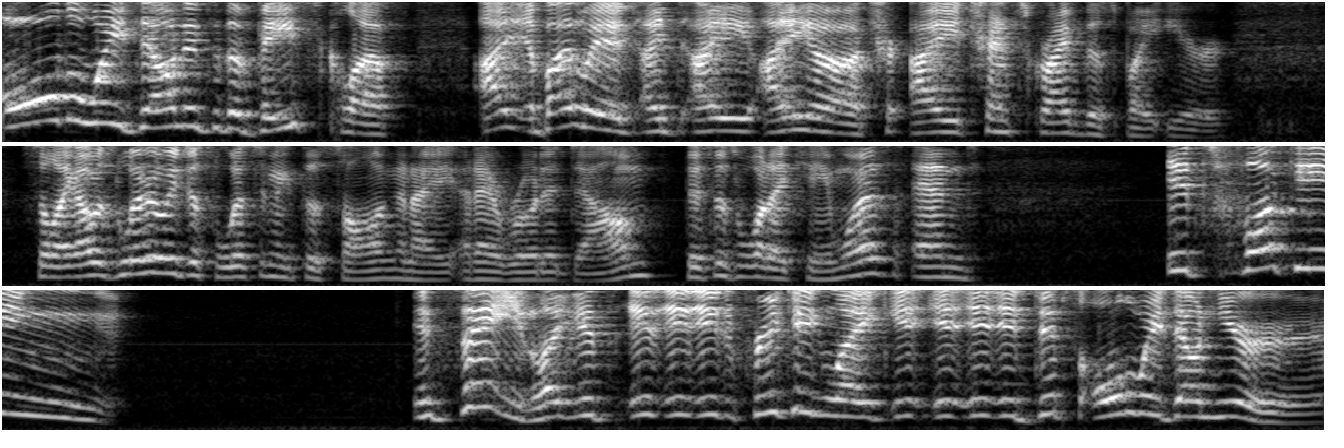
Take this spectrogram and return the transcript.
all the way down into the bass clef I by the way, I I I uh tr I transcribed this by ear. So like I was literally just listening to the song and I and I wrote it down. This is what I came with and it's fucking insane. Like it's it it, it freaking like it, it it dips all the way down here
